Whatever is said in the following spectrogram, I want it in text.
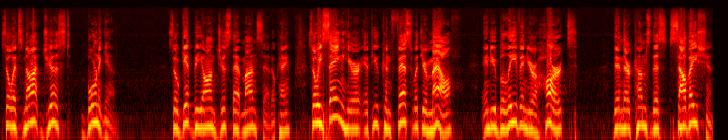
So it's not just born again. So get beyond just that mindset, okay? So he's saying here if you confess with your mouth and you believe in your heart, then there comes this salvation.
